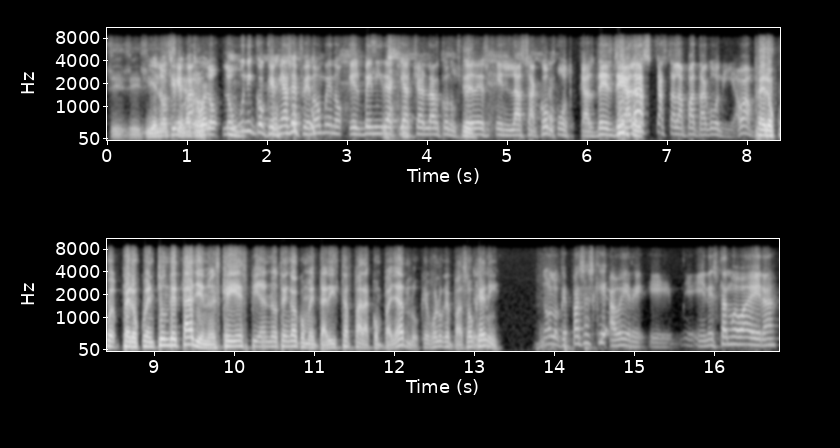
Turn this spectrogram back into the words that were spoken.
Sí, sí, sí. lo, único que me hace fenómeno es venir aquí a charlar con ustedes en la Sacó Podcast, desde Alaska hasta la Patagonia. Pero, pero cuente un detalle, no es que ESPN no tenga comentaristas para acompañarlo. ¿Qué fue lo que pasó, Kenny? No, lo que pasa es que, a ver, eh, eh, en esta nueva era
